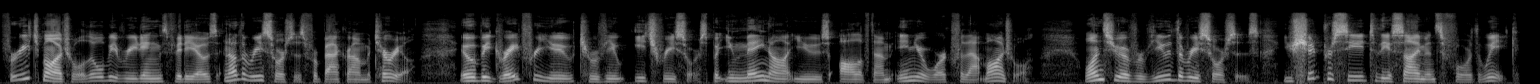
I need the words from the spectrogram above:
For each module, there will be readings, videos, and other resources for background material. It would be great for you to review each resource, but you may not use all of them in your work for that module. Once you have reviewed the resources, you should proceed to the assignments for the week.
